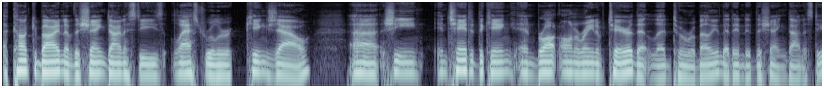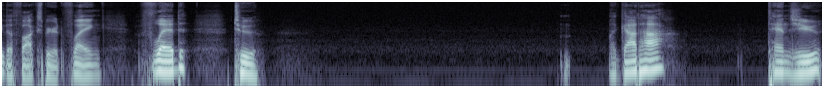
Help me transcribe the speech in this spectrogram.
a concubine of the Shang dynasty's last ruler, King Zhao. Uh, she enchanted the king and brought on a reign of terror that led to a rebellion that ended the Shang dynasty. The fox spirit flaying, fled to Magadha, Tanju.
